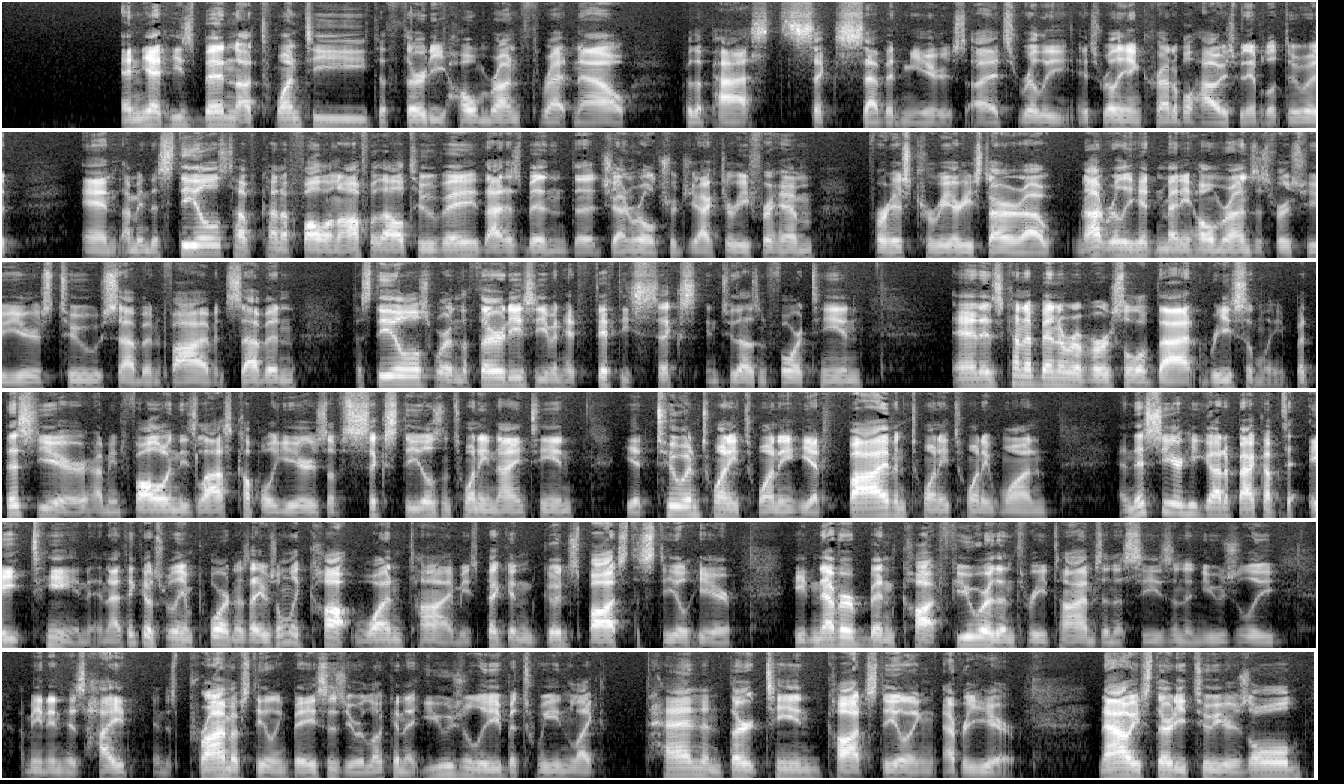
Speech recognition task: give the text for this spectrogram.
and yet he's been a 20 to 30 home run threat now for the past six, seven years. Uh, it's really, it's really incredible how he's been able to do it. And I mean, the steals have kind of fallen off with Altuve. That has been the general trajectory for him for his career. He started out not really hitting many home runs his first few years two, seven, five, and seven. The steals were in the 30s. He even hit 56 in 2014. And it's kind of been a reversal of that recently. But this year, I mean, following these last couple of years of six steals in 2019, he had two in 2020, he had five in 2021 and this year he got it back up to 18. And I think what's really important is that he was only caught one time. He's picking good spots to steal here. He'd never been caught fewer than three times in a season. And usually, I mean, in his height, in his prime of stealing bases, you were looking at usually between like 10 and 13 caught stealing every year. Now he's 32 years old.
